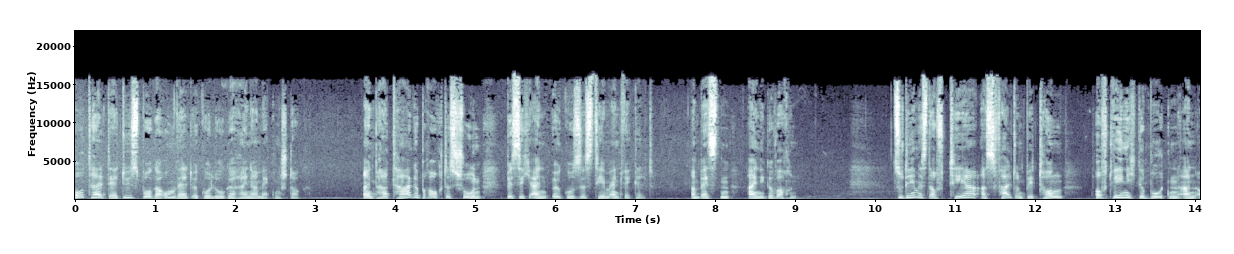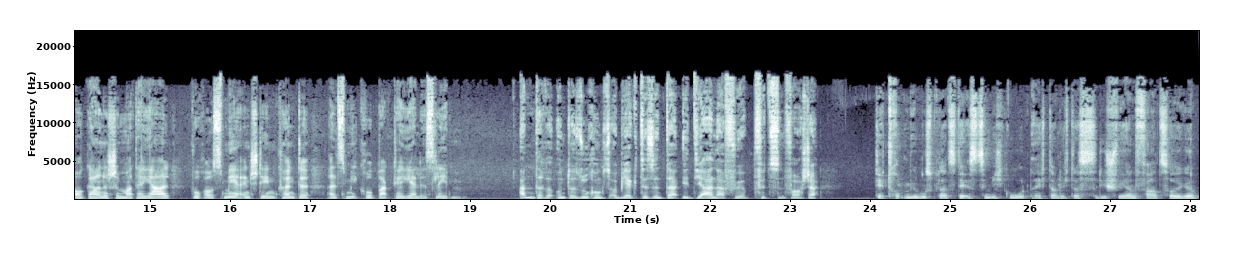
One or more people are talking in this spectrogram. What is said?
Urteilt der Duisburger Umweltökologe Rainer Meckenstock. Ein paar Tage braucht es schon, bis sich ein Ökosystem entwickelt. Am besten einige Wochen. Zudem ist auf Teer, Asphalt und Beton oft wenig geboten an organischem Material, woraus mehr entstehen könnte als mikrobakterielles Leben. Andere Untersuchungsobjekte sind da idealer für Pfützenforscher. Der Truppenübungsplatz, der ist ziemlich gut, nicht? dadurch, dass die schweren Fahrzeuge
